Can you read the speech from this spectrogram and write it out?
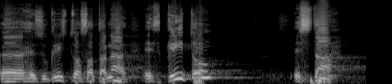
eh, Jesucristo a Satanás? Escrito está.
